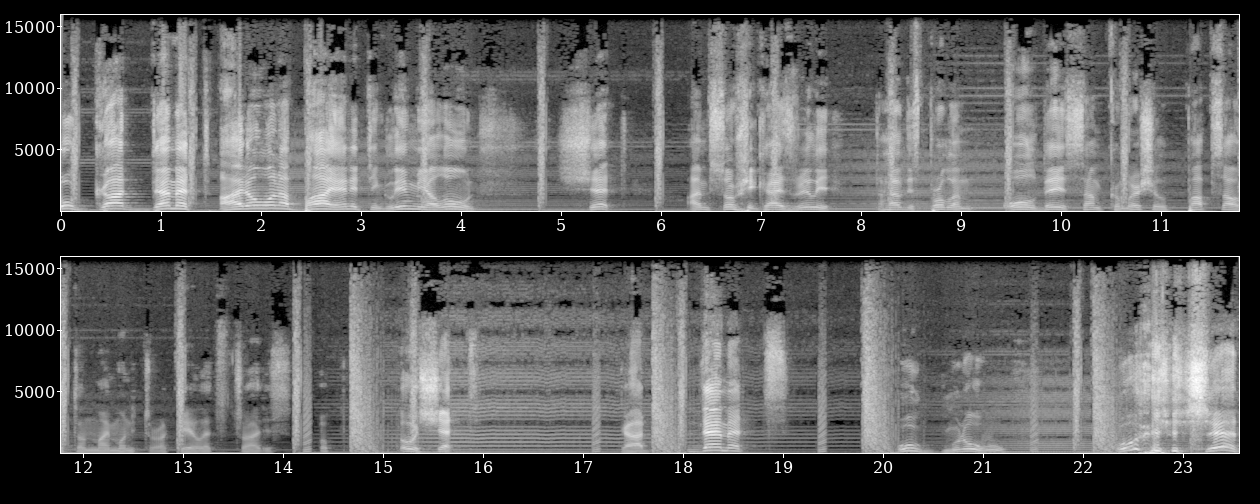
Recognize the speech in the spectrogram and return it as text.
Oh god damn it! I don't wanna buy anything, leave me alone. Shit. I'm sorry guys, really. I have this problem all day some commercial pops out on my monitor. Okay, let's try this. Oh, oh shit. God damn it! Oh no! Oh shit!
